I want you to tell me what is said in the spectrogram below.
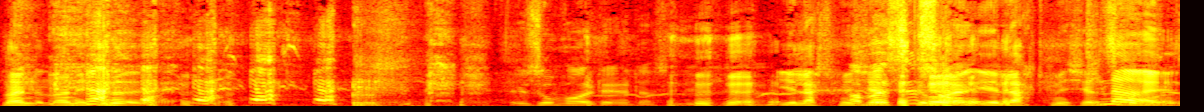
nein, nein, ich finde, so wollte er das nicht. Ihr lacht mich Aber jetzt gemein, so. ihr lacht mich jetzt. Nein.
